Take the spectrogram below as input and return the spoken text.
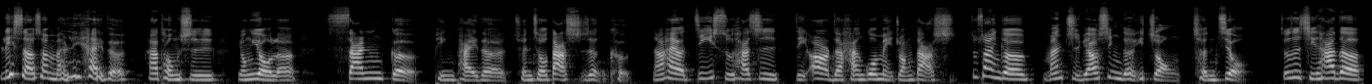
Lisa 算蛮厉害的。她同时拥有了三个品牌的全球大使认可，然后还有基数，他是 Dior 的韩国美妆大使，就算一个蛮指标性的一种成就。就是其他的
